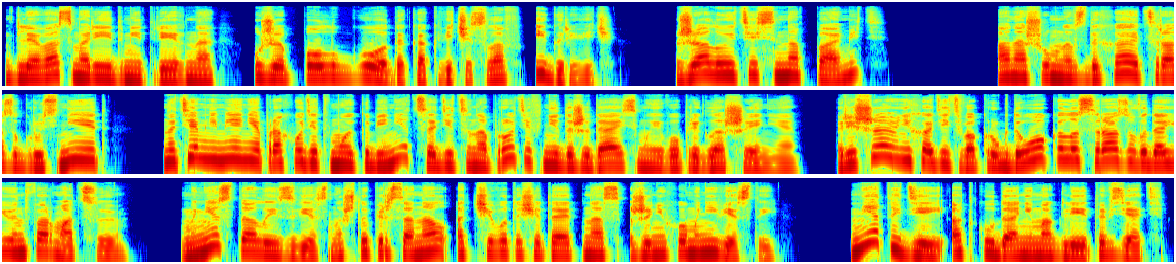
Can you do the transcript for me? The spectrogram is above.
«Для вас, Мария Дмитриевна, уже полгода, как Вячеслав Игоревич. Жалуетесь на память? Она шумно вздыхает, сразу грустнеет, но тем не менее проходит в мой кабинет, садится напротив, не дожидаясь моего приглашения. Решаю не ходить вокруг да около, сразу выдаю информацию. Мне стало известно, что персонал от чего-то считает нас женихом и невестой. Нет идей, откуда они могли это взять?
